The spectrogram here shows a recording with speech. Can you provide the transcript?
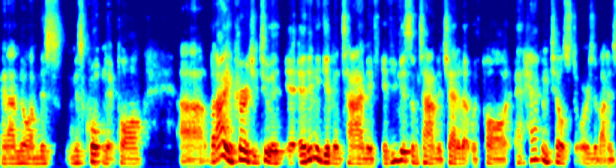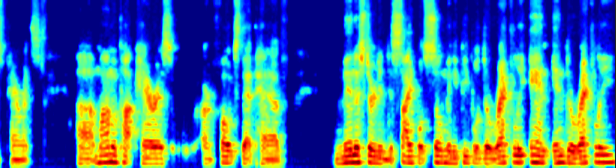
And I know I'm mis- misquoting it, Paul, uh, but I encourage you to, at, at, any given time, if, if you get some time to chat it up with Paul, have him tell stories about his parents. Uh, Mom and Pop Harris are folks that have ministered and discipled so many people directly and indirectly,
